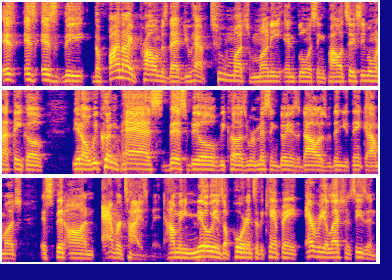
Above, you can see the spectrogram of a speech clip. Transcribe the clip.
Is is is the the finite problem is that you have too much money influencing politics. Even when I think of, you know, we couldn't pass this bill because we're missing billions of dollars, but then you think how much is spent on advertisement, how many millions are poured into the campaign every election season.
